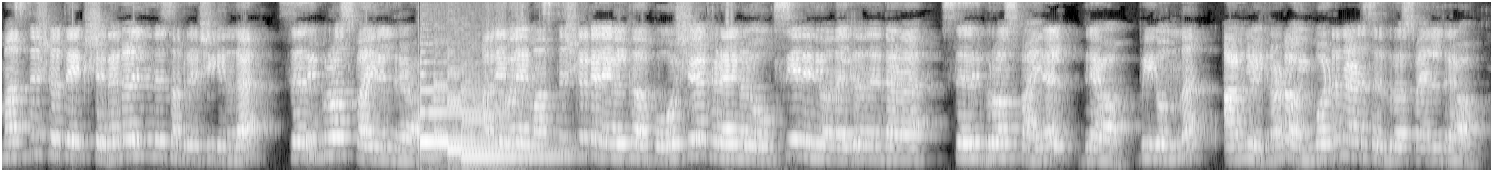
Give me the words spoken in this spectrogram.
മസ്തിഷ്കത്തെ ക്ഷതങ്ങളിൽ നിന്ന് സംരക്ഷിക്കുന്നത് സെറിബ്രോസ്പൈനൽ ദ്രവം. അതേപോലെ മസ്തിഷ്ക കലകൾക്ക് പോഷക ഘടകങ്ങൾ ഓക്സിജൻ എന്നിവ നൽകുന്നത് എന്താണ്? സെറിബ്രോസ്പൈനൽ ദ്രവം. അപ്പൊ ഇതൊന്ന് അറിഞ്ഞു വെക്കണം കേട്ടോ. ഇമ്പോർട്ടന്റ് ആണ് സെറിബ്രോസ്പൈനൽ ദ്രവം.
